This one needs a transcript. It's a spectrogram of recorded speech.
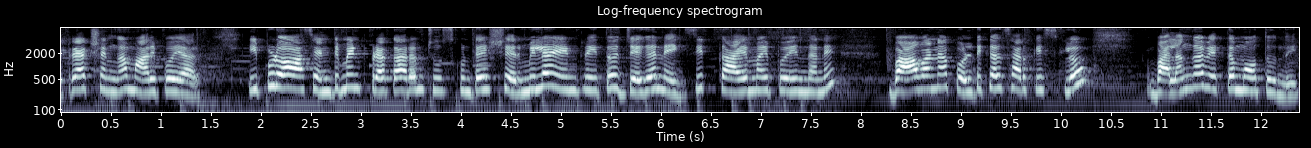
అట్రాక్షన్గా మారిపోయారు. ఇప్పుడు ఆ సెంటిమెంట్ ప్రకారం చూసుకుంటే షర్మిల ఎంట్రీతో జగన్ ఎగ్జిట్ ఖాయమైపోయిందనే భావన పొలిటికల్ సర్కిల్స్లో బలంగా వ్యక్తమవుతుంది.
